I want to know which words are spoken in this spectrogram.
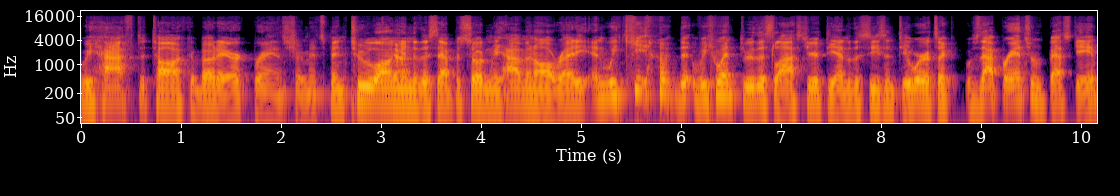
We have to talk about Erik Brannstrom. It's been too long Yeah. into this episode and we haven't already. And we keep we went through this last year at the end of the season too, where it's like, was that Brannstrom's best game?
